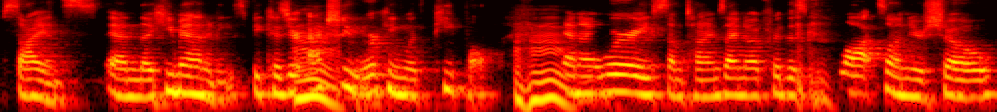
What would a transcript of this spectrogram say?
science and the humanities because you're mm. actually working with people. Mm-hmm. And I worry sometimes, I know I've heard this lots on your show,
